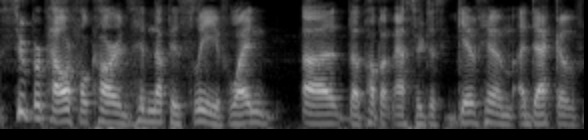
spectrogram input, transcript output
super powerful cards hidden up his sleeve, why uh, the puppet master just give him a deck of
